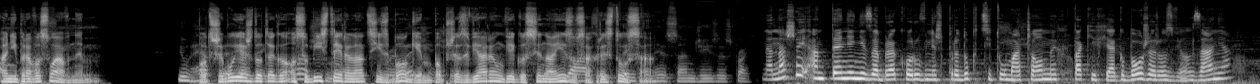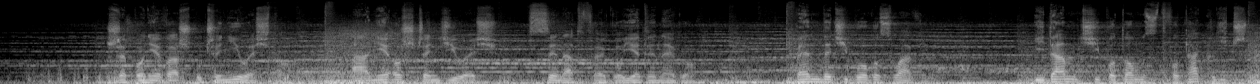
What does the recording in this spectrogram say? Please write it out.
ani prawosławnym. Potrzebujesz do tego osobistej relacji z Bogiem poprzez wiarę w Jego Syna Jezusa Chrystusa. Na naszej antenie nie zabrakło również produkcji tłumaczonych, takich jak Boże Rozwiązania, że ponieważ uczyniłeś to, a nie oszczędziłeś syna Twego jedynego, będę Ci błogosławił i dam Ci potomstwo tak liczne,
